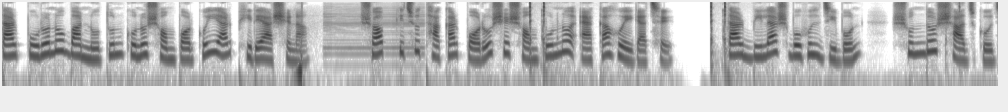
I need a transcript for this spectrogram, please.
তার পুরনো বা নতুন কোনো সম্পর্কই আর ফিরে আসে না। সব কিছু থাকার পরও সে সম্পূর্ণ একা হয়ে গেছে। তার বিলাসবহুল জীবন, সুন্দর সাজগোজ,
